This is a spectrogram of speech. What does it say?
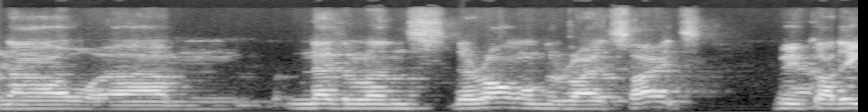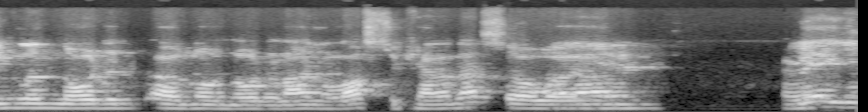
now um, Netherlands. They're all on the right sides. We've Yeah. got England, Northern. Oh no, Northern Ireland lost to Canada. So Oh, um, yeah, you,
